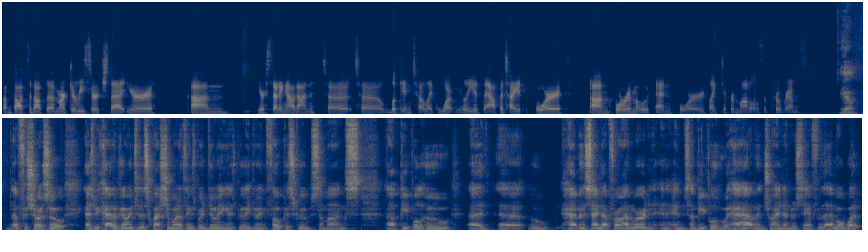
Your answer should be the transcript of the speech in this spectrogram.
some thoughts about the market research that you're um, you're setting out on to to look into like what really is the appetite for um, for remote and for like different models of programs. Yeah, no, for sure. So as we kind of go into this question, one of the things we're doing is really doing focus groups amongst uh, people who uh, uh, who haven't signed up for Onward and, and, and, some people who have and trying to understand from them, or what,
